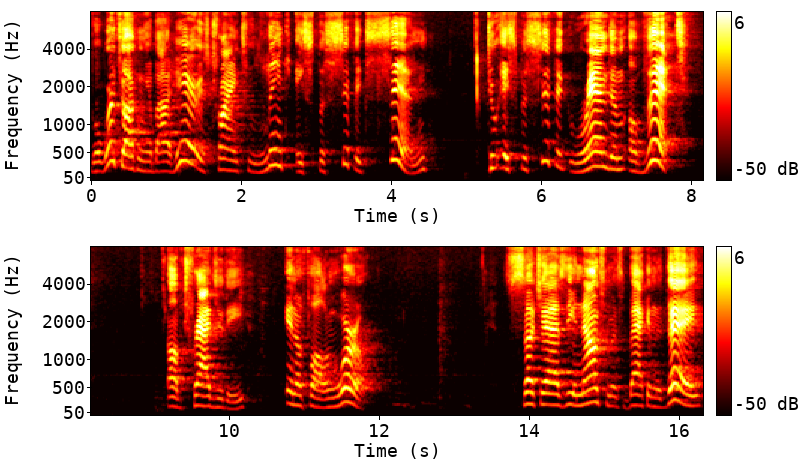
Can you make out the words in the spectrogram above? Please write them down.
what we're talking about here is trying to link a specific sin to a specific random event of tragedy in a fallen world such as the announcements back in the day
